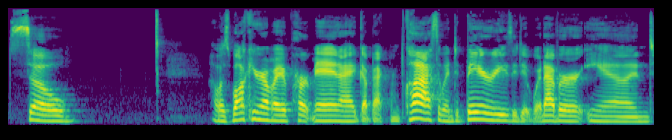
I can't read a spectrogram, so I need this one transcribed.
So I was walking around my apartment. I got back from class. I went to Barry's. I did whatever. And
